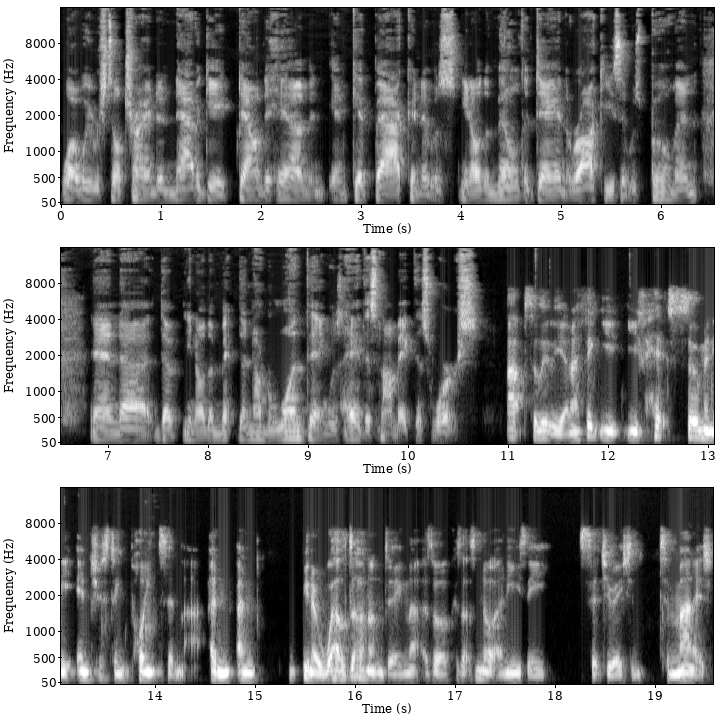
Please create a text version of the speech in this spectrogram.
while we were still trying to navigate down to him and, and get back. And it was you know the middle of the day in the rockies it was booming. And uh, the you know the, the number one thing was hey let's not make this worse. Absolutely. And i think you, you've hit so many interesting points in that. And and you know well done on doing that as well because that's not an easy situation to manage.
